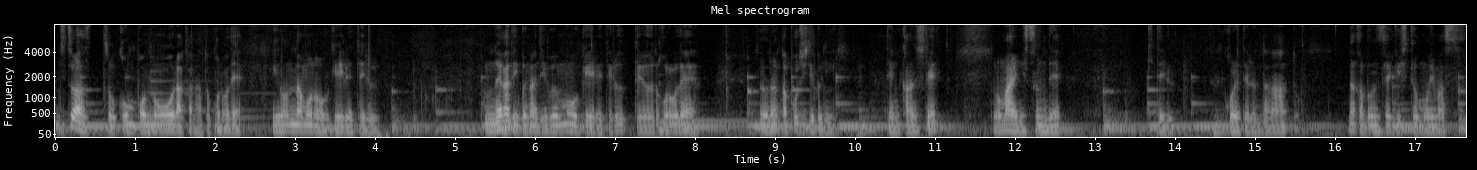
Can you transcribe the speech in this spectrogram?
実はそう根本のおおらかなところでいろんなものを受け入れてる。ネガティブな自分も受け入れてるっていうところでそれをなんかポジティブに転換してその前に進んできてる来れてるんだなとなんか分析して思います。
